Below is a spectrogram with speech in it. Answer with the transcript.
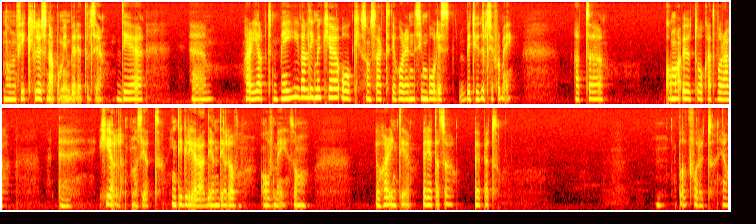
någon fick lyssna på min berättelse. Det har hjälpt mig väldigt mycket och som sagt, det har en symbolisk betydelse för mig. Att komma ut och att vara hel på något sätt. Integrera den del av, av mig som jag har inte berättat så öppet. Mm, förut, ja.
